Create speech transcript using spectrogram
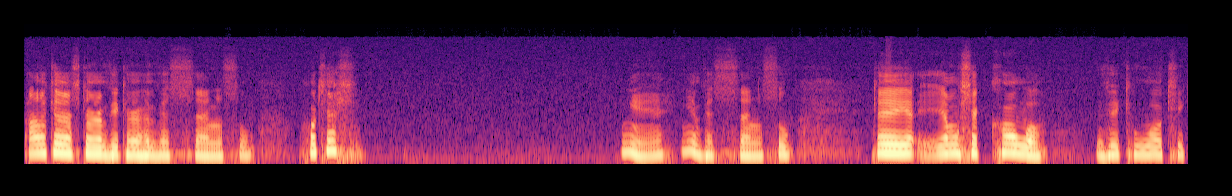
Ale teraz to robię trochę bez sensu. Chociaż... Nie, nie bez sensu. To ja, ja muszę koło wytłoczyć.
